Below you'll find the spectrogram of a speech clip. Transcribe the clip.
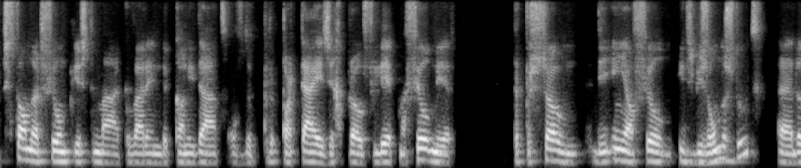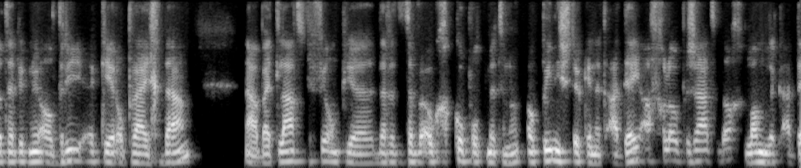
standaard filmpjes te maken waarin de kandidaat of de partij zich profileert, maar veel meer de persoon die in jouw film iets bijzonders doet. Uh, dat heb ik nu al drie keer op rij gedaan. Nou, bij het laatste filmpje, dat, dat hebben we ook gekoppeld met een opiniestuk in het AD afgelopen zaterdag. Landelijk AD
